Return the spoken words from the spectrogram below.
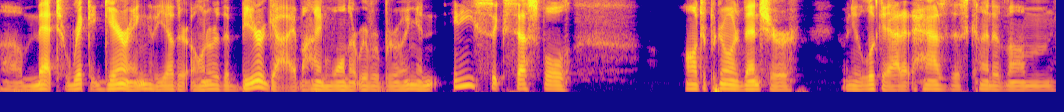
uh, met Rick Goehring, the other owner, the beer guy behind Walnut River Brewing. And any successful entrepreneurial venture when you look at it, has this kind of um,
